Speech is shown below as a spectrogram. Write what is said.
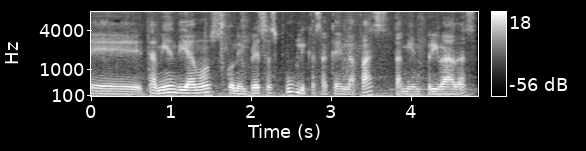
Eh, también, digamos, con empresas públicas acá en La Paz, también privadas,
